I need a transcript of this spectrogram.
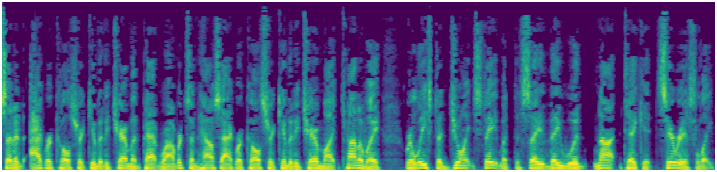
Senate Agriculture Committee Chairman Pat Roberts and House Agriculture Committee Chair Mike Conaway released a joint statement to say they would not take it seriously.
